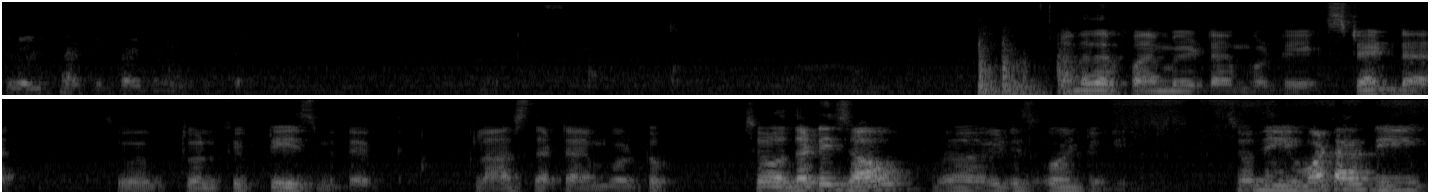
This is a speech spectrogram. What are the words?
1235 Another five minutes I am going to extend. Uh, so 1250 is the class that I am going to. So that is how uh, it is going to be. So the what are the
